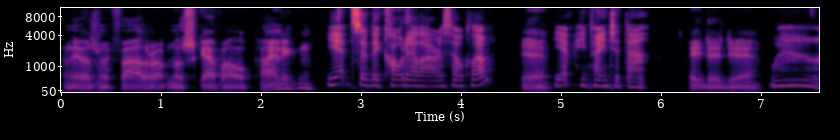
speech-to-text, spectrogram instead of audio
and there was my father up on the scaffold painting. Yeah. So the Coledale RSL Club. Yeah, Yep, he painted that. he did. Yeah, Wow.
